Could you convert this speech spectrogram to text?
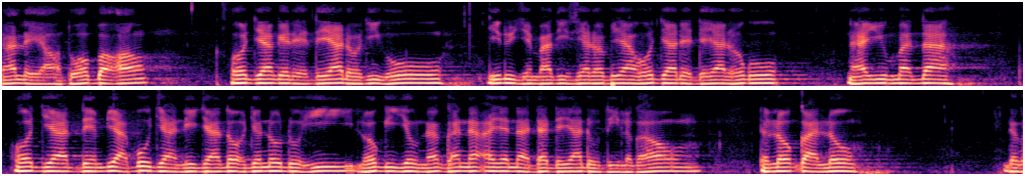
နားလည်အောင်သဘောပေါက်အောင်ဟောကြားခဲ့တဲ့တရားတော်ကြီးကိုကျေးဇူးရှင်ပါတိဆရာတော်ဘုရားဟောကြားတဲ့တရားတော်ကိုနိုင်ယူမှတ်သားဟောကြားသင်ပြပို့ကြနေကြသောကျွန်ုပ်တို့ဤလောကီယုံနာခန္ဓာအာယနာဓာတ်တရားတို့သည်၎င်းတလောကလုံး တက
